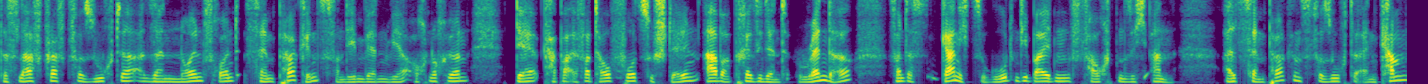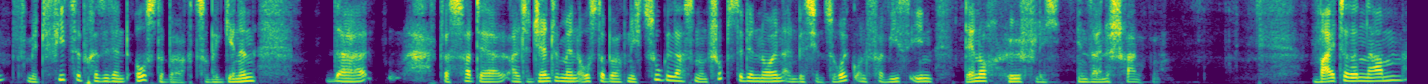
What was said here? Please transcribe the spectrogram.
dass Lovecraft versuchte, seinen neuen Freund Sam Perkins, von dem werden wir auch noch hören, der Kappa Alpha Tau vorzustellen, aber Präsident Randall fand das gar nicht so gut und die beiden fauchten sich an. Als Sam Perkins versuchte, einen Kampf mit Vizepräsident Osterberg zu beginnen, da, das hat der alte Gentleman Osterberg nicht zugelassen und schubste den Neuen ein bisschen zurück und verwies ihn dennoch höflich in seine Schranken. Weitere Namen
